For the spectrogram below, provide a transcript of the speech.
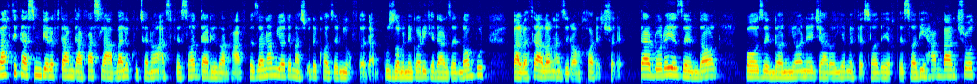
وقتی تصمیم گرفتم در فصل اول کوتنا از فساد در ایران حرف بزنم یاد مسعود کازمی افتادم. روزنامه نگاری که در زندان بود و البته الان از ایران خارج شده. در دوره زندان با زندانیان جرایم فساد اقتصادی هم بند شد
